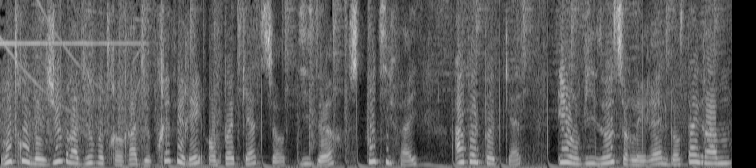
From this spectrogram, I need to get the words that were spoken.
Retrouvez Juve Radio, votre radio préférée, en podcast sur Deezer, Spotify, Apple Podcasts et en vidéo sur les réels d'Instagram.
